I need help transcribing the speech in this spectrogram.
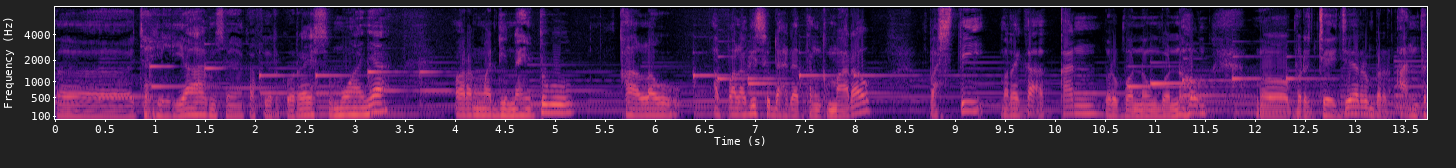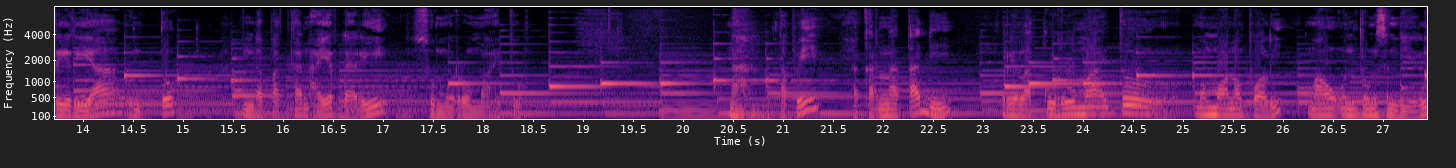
eh, jahiliyah misalnya kafir Quraisy, semuanya orang Madinah itu kalau apalagi sudah datang kemarau pasti mereka akan berbondong-bondong berjejer berantri ria untuk mendapatkan air dari sumur rumah itu. Nah, tapi ya karena tadi perilaku rumah itu memonopoli, mau untung sendiri,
